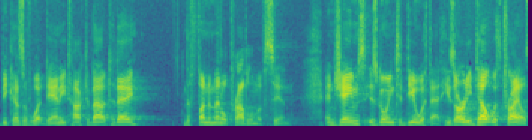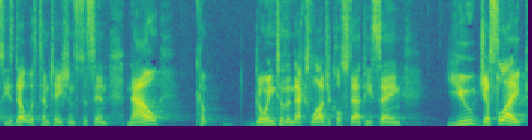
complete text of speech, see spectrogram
because of what Danny talked about today the fundamental problem of sin. And James is going to deal with that. He's already dealt with trials, he's dealt with temptations to sin. Now, co- going to the next logical step, he's saying, You, just like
